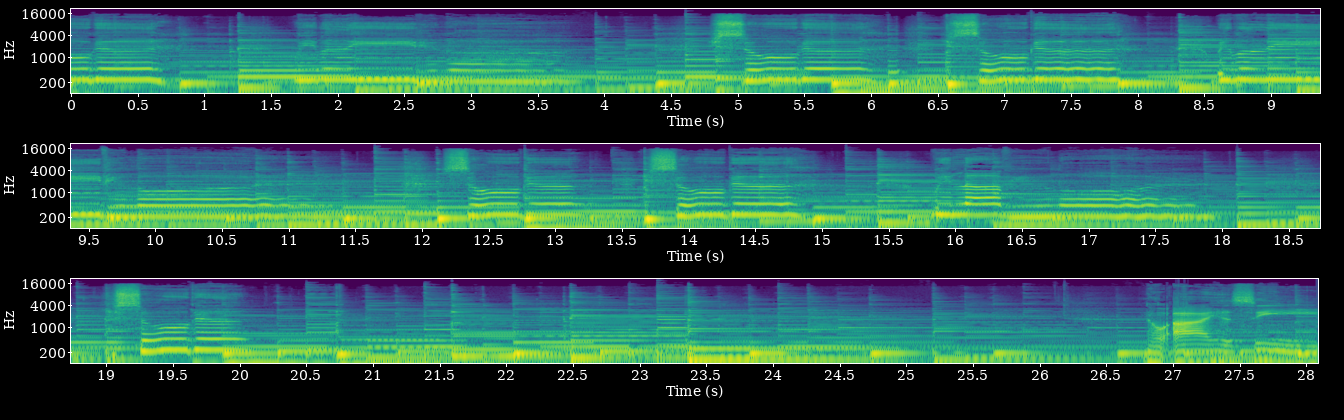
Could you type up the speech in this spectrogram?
So good. We believe you, God. You're so good, you're so good. We believe you, Lord. You're so good, you're so good. We love you, Lord. You're so good. No eye has seen,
